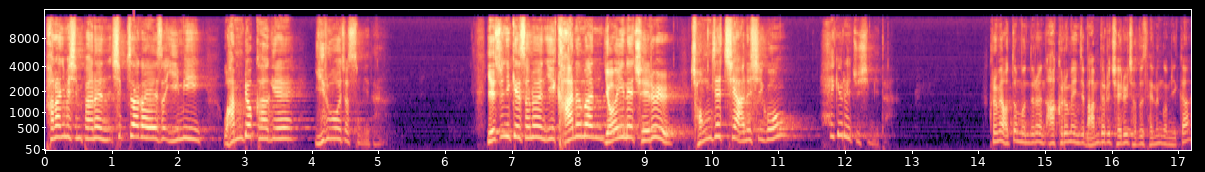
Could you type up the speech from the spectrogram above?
하나님의 심판은 십자가에서 이미 완벽하게 이루어졌습니다. 예수님께서는 이 가늠한 여인의 죄를 정죄치 않으시고 해결해 주십니다. 그러면 어떤 분들은 아 그러면 이제 마음대로 죄를 져도 되는 겁니까?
